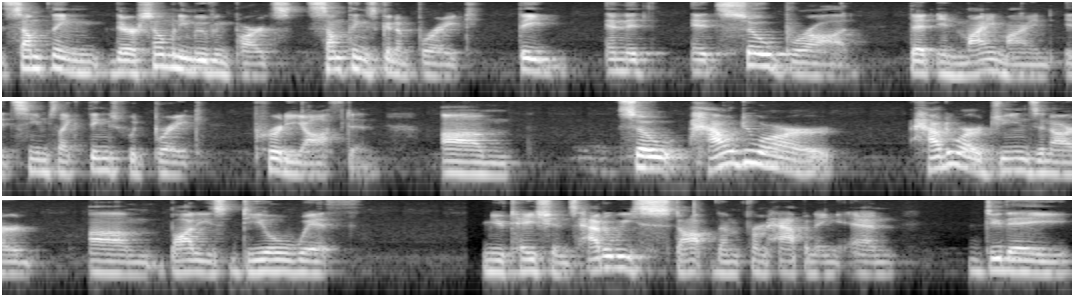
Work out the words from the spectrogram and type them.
something, there are so many moving parts, something's to break. They, and it, it's so broad that in my mind it seems like things would break pretty often. Um, so how do our how do our genes in our um, bodies deal with mutations? How do we stop them from happening? And do they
